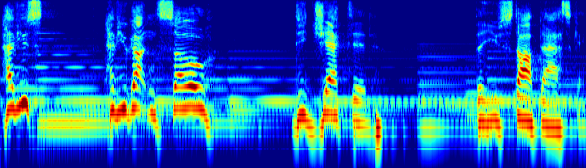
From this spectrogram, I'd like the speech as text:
Have you, have you gotten so dejected that you stopped asking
